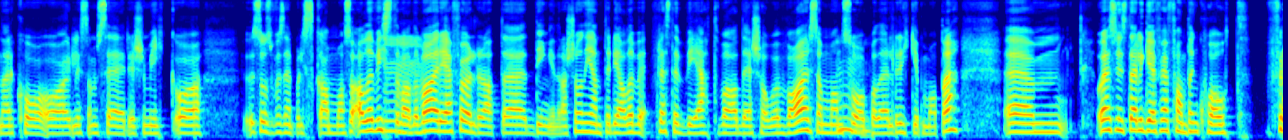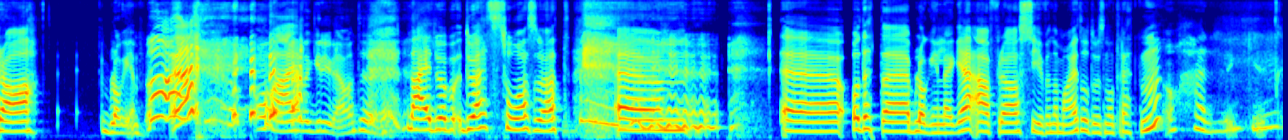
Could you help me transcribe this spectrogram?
NRK og liksom serier som gikk, og sånn som for eksempel Skam også. Alle visste hva det var. Jeg føler at uh, din generasjon, jenter, de aller fleste vet hva det showet var, som man så på det eller ikke, på en måte. Um, og jeg syns det er litt gøy, for jeg fant en quote fra bloggen. Å nei, nå gruer jeg meg til å høre. Nei, du er, du er så søt. Um, eh, og dette blogginnlegget er fra 7. mai 2013. Å, herregud.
